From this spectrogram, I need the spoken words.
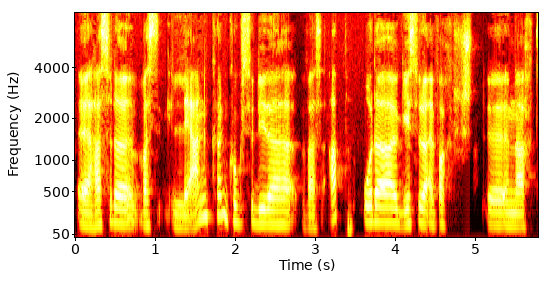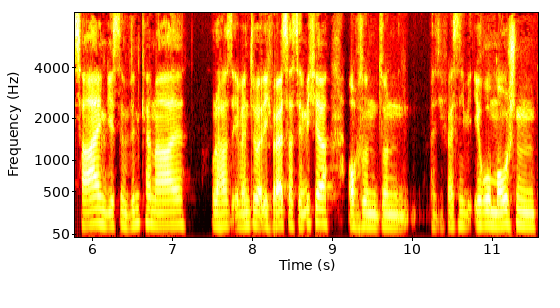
Äh, hast du da was lernen können? Guckst du dir da was ab oder gehst du da einfach äh, nach Zahlen, gehst im Windkanal oder hast eventuell, ich weiß, dass der Micha auch so ein, so ein ich weiß nicht, Aeromotion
